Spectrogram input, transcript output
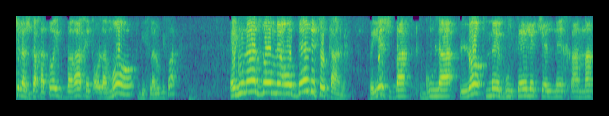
של השגחתו התברך את עולמו בכלל ובפרט. אמונה זו מעודדת אותנו, ויש בה גולה לא מבוטלת של נחמה.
